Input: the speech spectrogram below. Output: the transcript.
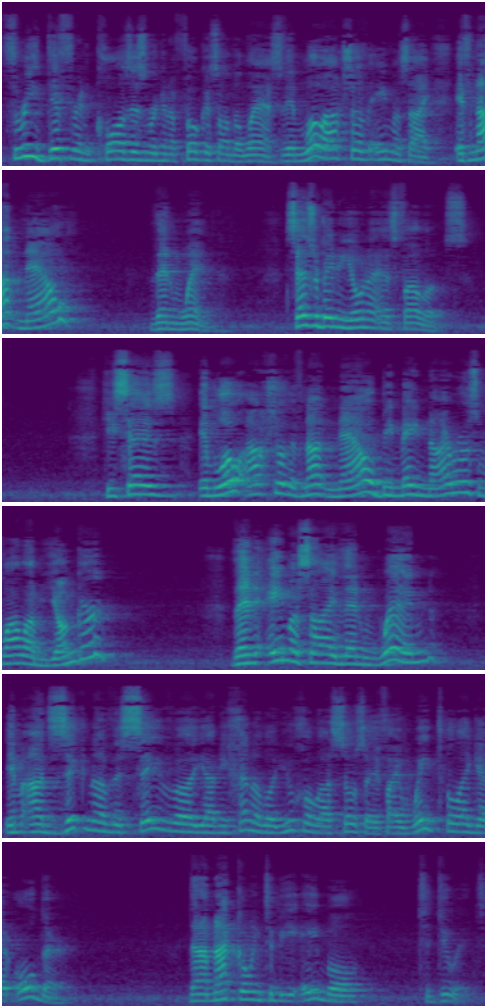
Three different clauses. We're going to focus on the last. Vimlo achshav emasai. If not now, then when? Says Rabbeinu Yonah as follows. He says, Imlo achshav, if not now, be made nairos while I'm younger? Then emasai, then when? Im ad zikna v'seva yanichena lo yuchol asosa. If I wait till I get older, then I'm not going to be able to do it.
